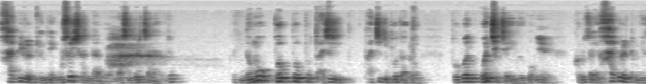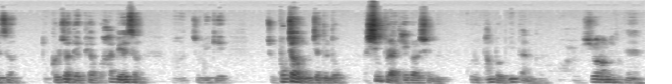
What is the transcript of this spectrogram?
합의를 굉장히 우선시한다고 말씀드렸잖아요, 그죠? 너무 법, 법, 법 따지, 따지기보다도 법은 원칙적인 거고 예. 근로자의 합의를 통해서 또 근로자 대표하고 합의해서 어, 좀 이게 좀 복잡한 문제들도 심플하게 해결할 수 있는 그런 방법이 있다는 거. 시원합니다.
